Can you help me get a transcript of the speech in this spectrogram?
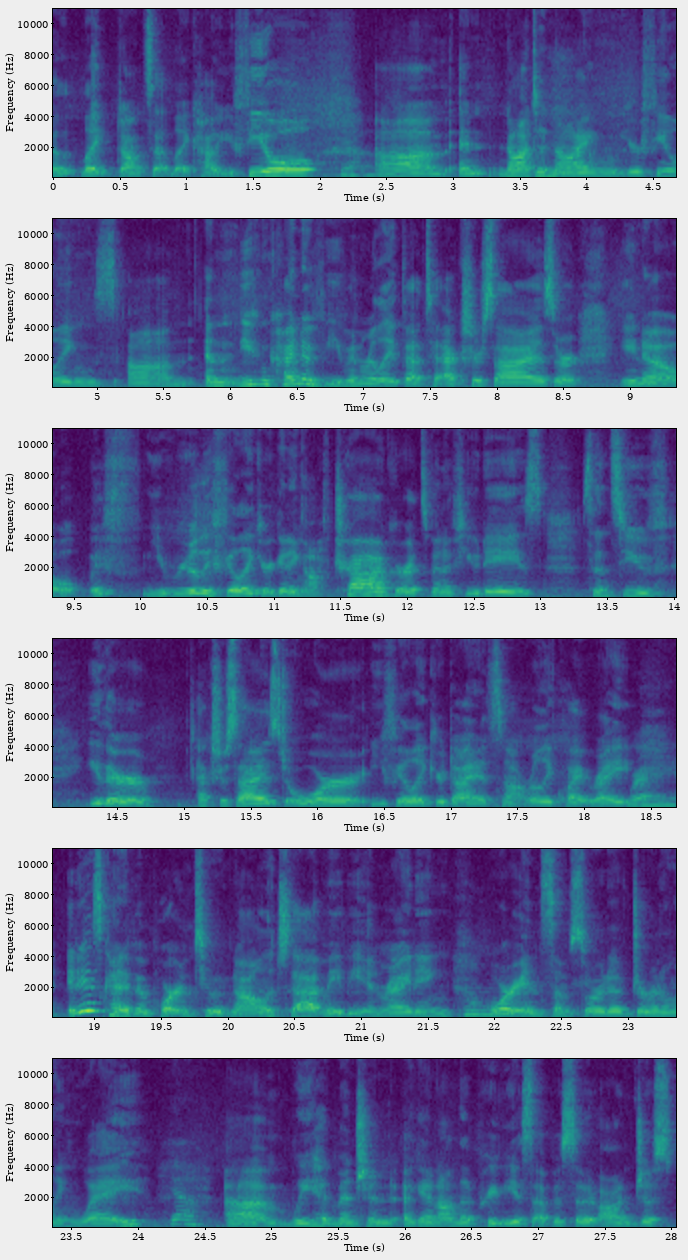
uh, like Dawn said, like how you feel, Yeah. um, and not denying your feelings. Um, and you can kind of even relate that to exercise, or you know, if you really feel like you're getting off track, or it's been a few days since you've either exercised or you feel like your diet's not really quite right. Right. It is kind of important to acknowledge that, maybe in writing Mhm. or in some sort of journaling way Yeah. um, we had mentioned again on the previous episode on just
